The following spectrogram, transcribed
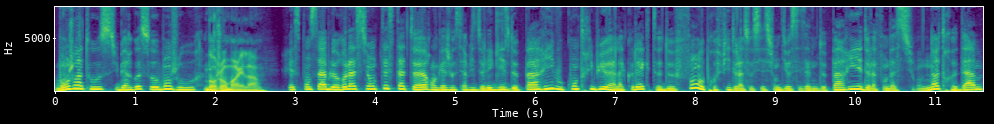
Bonjour à tous, Hubert Gosso, bonjour. Bonjour Marilla. Responsable relations testateur engagé au service de l'Église de Paris, vous contribuez à la collecte de fonds au profit de l'Association diocésaine de Paris et de la Fondation Notre-Dame.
